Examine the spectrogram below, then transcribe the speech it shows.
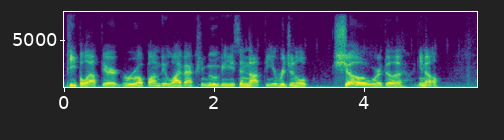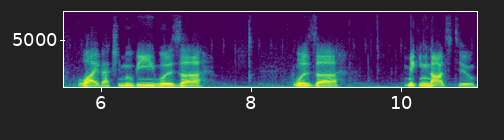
people out there grew up on the live action movies and not the original show where the, you know, live action movie was, uh, was, uh, making nods to.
